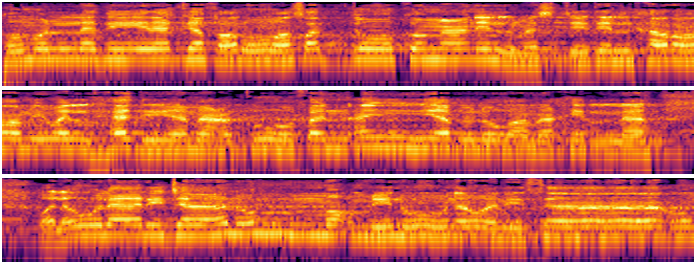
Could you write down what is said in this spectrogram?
هم الذين كفروا وصدوكم عن المسجد الحرام والهدي معكوفا أن يبلغ محلة ولولا رجال مؤمنون ونساء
